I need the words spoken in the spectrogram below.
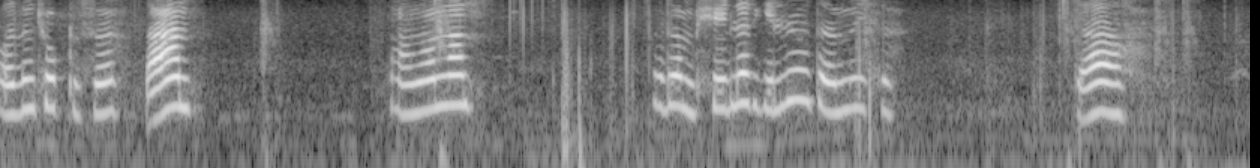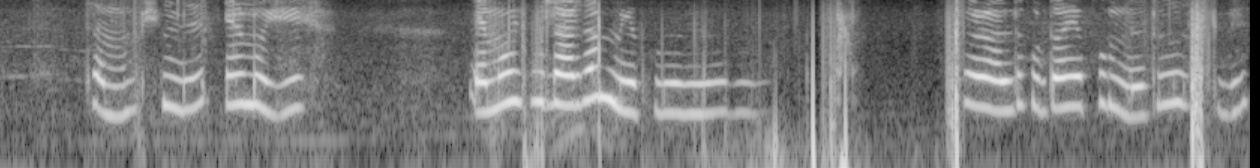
Ağzım çok kısa. Lan. Lan lan lan. Buradan bir şeyler geliyor da neyse. Ya. Tamam şimdi emoji. Emojilerden mi yapılıyor? Herhalde buradan yapılmıyordu gibi.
